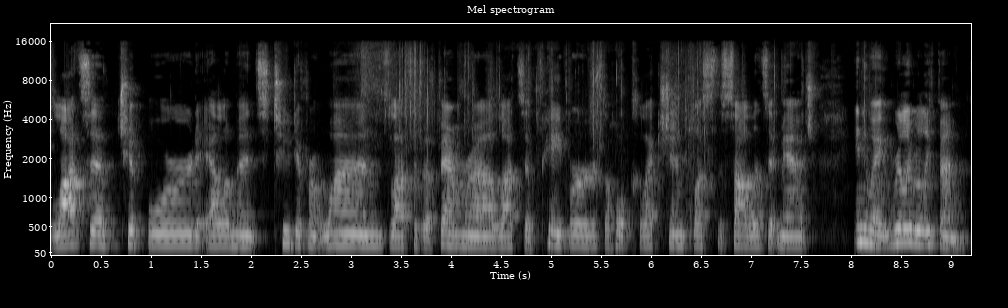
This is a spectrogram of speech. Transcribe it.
lots of chipboard elements, two different ones, lots of ephemera, lots of papers, the whole collection, plus the solids that match. Anyway, really, really fun.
